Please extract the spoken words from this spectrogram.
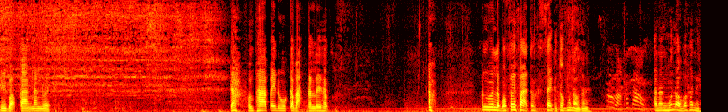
มีเบาะกลางนั่งด้วย เดี๋ยวผมพาไปดูกระบะกันเลยครับอ้าวมันเหมือนระบบไฟฟ้าตัวใส่กระจกหมุนเอาตัวนี้เขาบอกเขาเจ้าอันนั้นหมุนออกว่าขั้นนี่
